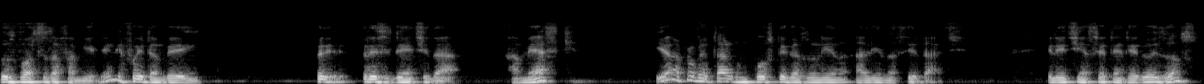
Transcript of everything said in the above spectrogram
os votos da família. Ele foi também pre presidente da AMESC e era proprietário de um posto de gasolina ali na cidade. Ele tinha 72 anos,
